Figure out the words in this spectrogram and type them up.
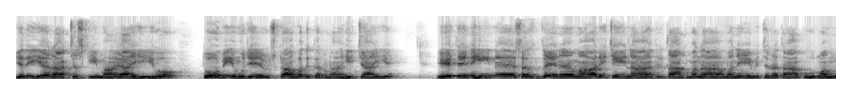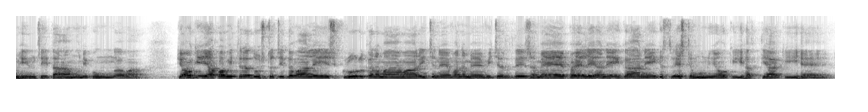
यदि यह राक्षस की माया ही हो तो भी मुझे उसका वध करना ही चाहिए। एतेन हीन संसेन मारिचेना कृतात्मना वने विचरता पूर्वम हिंसिता मुनिपुंगवा क्योंकि अपवित्र दुष्ट चित वाले इस क्रूर कर्मा मारिच ने वन में विचरते समय पहले अनेक अनेक श्रेष्ठ मुनियों की हत्या की है।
